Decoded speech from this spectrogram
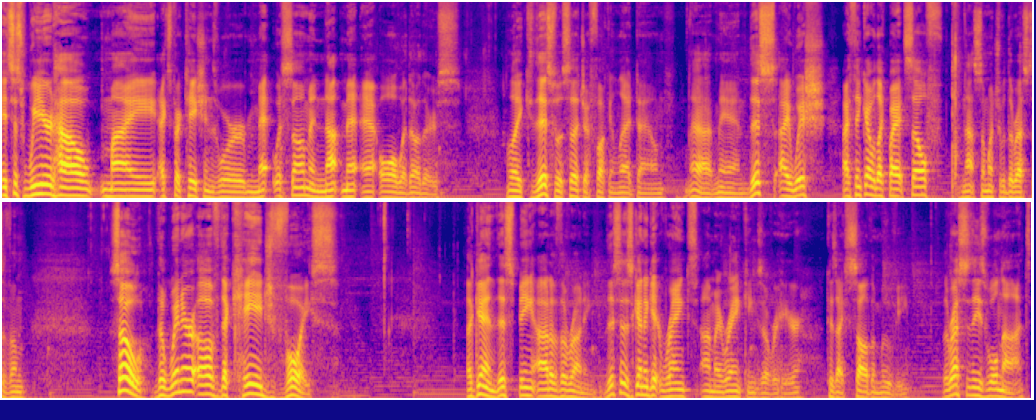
it's just weird how my expectations were met with some and not met at all with others. Like this was such a fucking letdown. Ah man, this I wish I think I would like by itself, not so much with the rest of them. So the winner of the Cage Voice Again, this being out of the running. This is to get ranked on my rankings over here because I saw the movie. The rest of these will not.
